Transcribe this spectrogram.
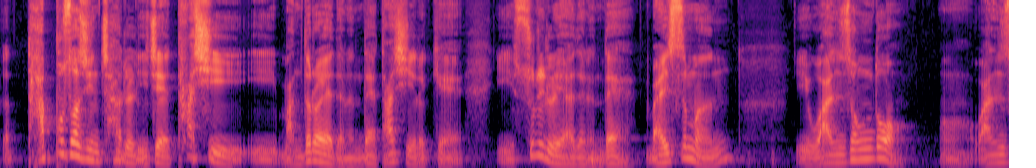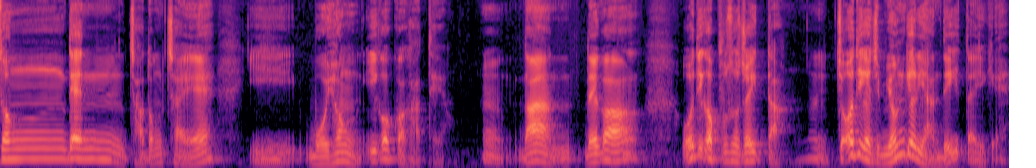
그러니까 다 부서진 차를 이제 다시 만들어야 되는데 다시 이렇게 이 수리를 해야 되는데 말씀은 이 완성도 어, 완성된 자동차의 이 모형 이것과 같아요. 어, 나 내가 어디가 부서져 있다. 어디가 지금 연결이 안 돼 있다 이게.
